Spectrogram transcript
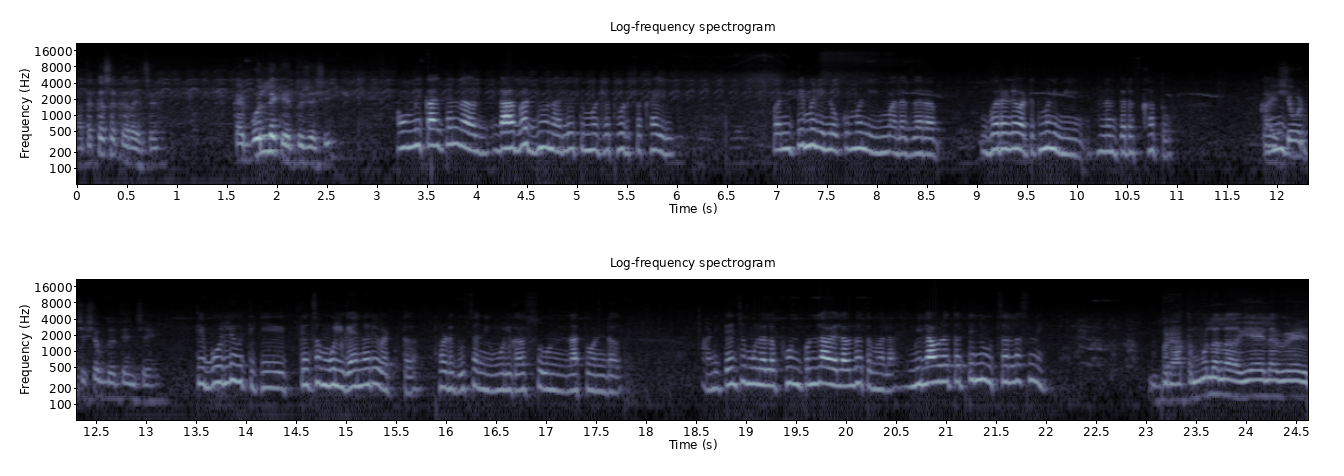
आता कसं करायचं? काय बोलले काय तुझ्याशी? अहो मी काल त्यांना डाळ भात घेऊन आले होते म्हटलं थोडंसं खाईल. पण ते म्हणे नको म्हणे मला जरा बरं नाही वाटत म्हणे मी नंतरच खातो. काय शेवटचे शब्द त्यांचे? ती बोलली होती की त्यांचा मुलगा येणार आहे वाटतं थोड्या दिवसांनी मुलगा सून नातवंड. आणि त्यांच्या मुलाला फोन पण लावायला लावला होता मला. मी लावला तर त्यांनी उचललाच नाही. बरं आता मुलाला यायला वेळ आहे,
